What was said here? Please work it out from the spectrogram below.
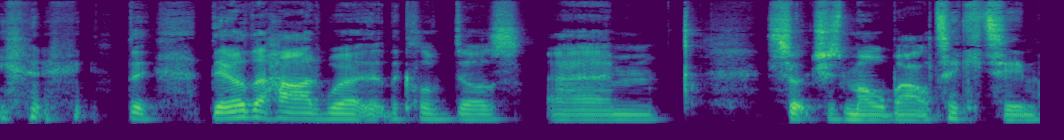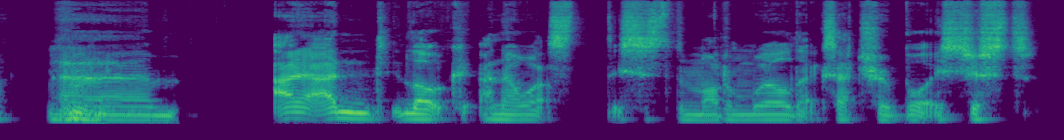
the the other hard work that the club does, um, such as mobile ticketing. Um, and, and, look, I know that's this is the modern world, etc. But it's just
